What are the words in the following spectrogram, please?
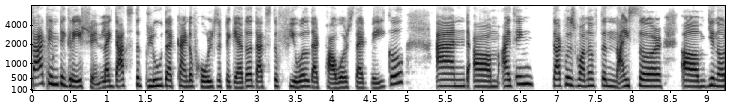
that integration. Like that's the glue that kind of holds it together. That's the fuel that powers that vehicle. And um, i think that was one of the nicer um, you know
